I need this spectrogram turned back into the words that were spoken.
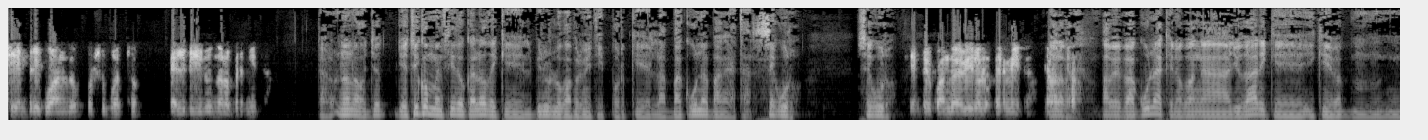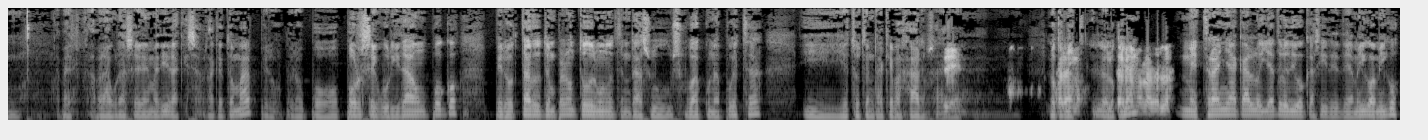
siempre y cuando, por supuesto, el virus no lo permita. Claro, no, no, yo, yo estoy convencido, Carlos, de que el virus lo va a permitir, porque las vacunas van a estar, seguro seguro. Siempre y cuando el virus lo permita. va a haber vacunas que nos van a ayudar y que, y que mm, a ver, habrá una serie de medidas que se habrá que tomar, pero, pero por, seguridad un poco, pero tarde o temprano todo el mundo tendrá su, su vacuna puesta y esto tendrá que bajar. O sea, sí. Lo que, me, me, extraña, Carlos, ya te lo digo casi desde amigo a amigo,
